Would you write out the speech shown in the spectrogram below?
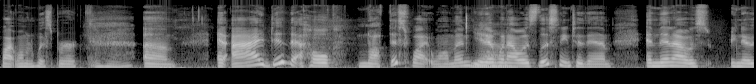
White Woman Whisperer. Um, and I did that whole not this white woman, you know, when I was listening to them, and then I was, you know,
